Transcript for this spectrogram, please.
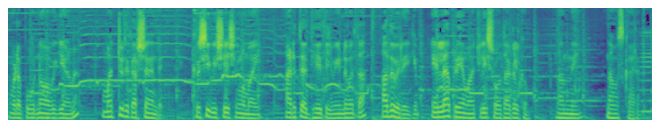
ഇവിടെ പൂർണമാവുകയാണ്. മറ്റൊരു കർഷകന്റെ കൃഷി വിശേഷങ്ങളുമായി അടുത്ത അധ്യായത്തിൽ വീണ്ടും എത്താം. അതുവരേക്കും എല്ലാ പ്രിയ മാറ്റിലി ശ്രോതാക്കൾക്കും നന്ദി നമസ്കാരം.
